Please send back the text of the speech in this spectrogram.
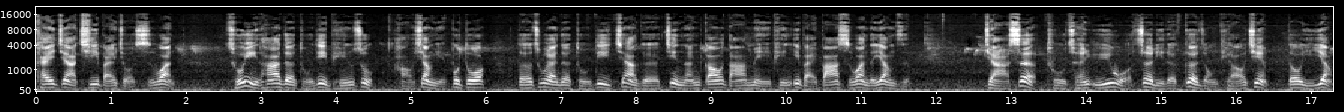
开价七百九十万，除以它的土地平数，好像也不多，得出来的土地价格竟然高达每平一百八十万的样子。假设土城与我这里的各种条件都一样，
